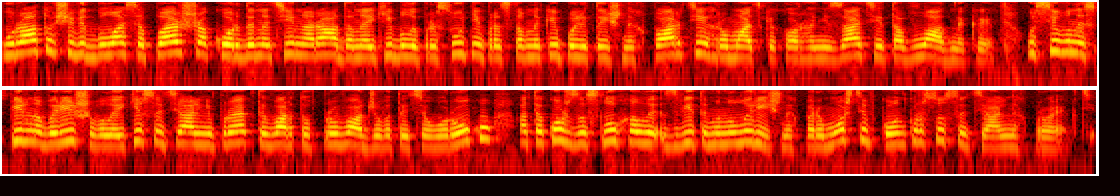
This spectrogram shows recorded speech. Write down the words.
У ратуші відбулася перша координаційна рада, на якій були присутні представники політичних партій, громадських організацій та владники. Усі вони спільно вирішували, які соціальні проекти варто впроваджувати цього року, а також заслухали звіти минулорічних переможців конкурсу соціальних проєктів.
